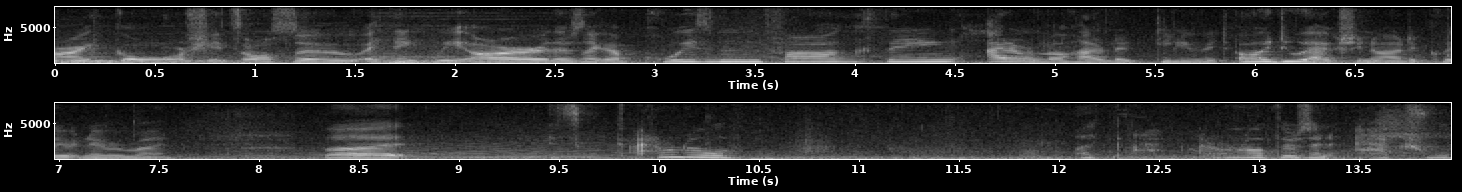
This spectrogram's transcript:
my gosh. It's also, I think we are, there's like a poison fog thing. I don't know how to clear it. Oh, I do actually know how to clear it. Never mind. But it's, I don't know. If, like, I don't know if there's an actual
